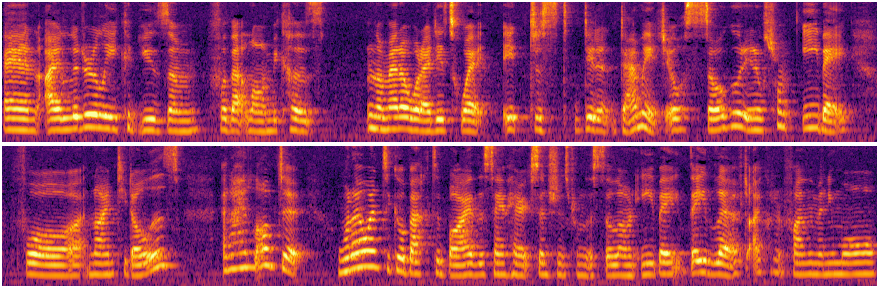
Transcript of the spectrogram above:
And I literally could use them for that long because no matter what I did to it, it just didn't damage. It was so good and it was from eBay for $90 and I loved it. When I went to go back to buy the same hair extensions from the seller on eBay, they left. I couldn't find them anymore.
